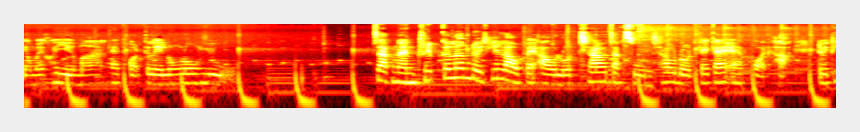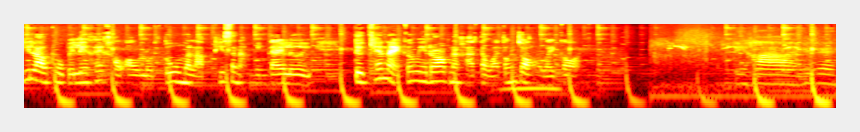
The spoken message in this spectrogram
ยังไม่ค่อยเยอะมากแอร์พอร์ตก็เลยโล่งๆอยู่ จากนั้นทริปก็เริ่มโดยที่เราไปเอารถเช่าจากศูนย์เช่ารถใกล้ๆแอร์พอร์ตค่ะ โดยที่เราโทรไปเรียกให้เขาเอารถตู้มารับที่สนามบินได้เลย ดึกแค่ไหนก็มีรอบนะคะ แต่ว่าต้องจองเอาไว้ก่อนสวัสดีค่ะพี่เรน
